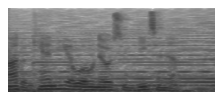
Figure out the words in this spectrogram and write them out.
kata kanyo Ono no sugisana.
